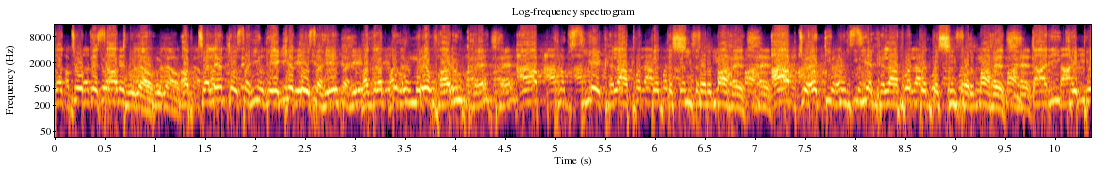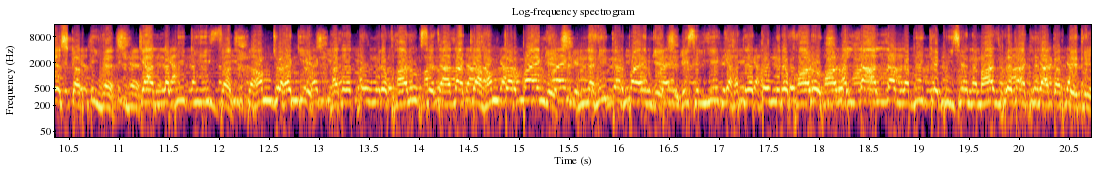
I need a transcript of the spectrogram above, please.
सच्चों के साथ हो जाओ। अब चले तो सही, देखे तो सही। हज़रत उम्र फारूक है, आप कुर्सी खिलाफत पे तशरीफ़ फरमा है। आप जो है कि कुर्सी खिलाफत पे तशरीफ़ फरमा है। तारीख पेश करती है। क्या नबी की इज़्ज़त? हम जो है कि हज़रत उम्र फारूक से ज़्यादा क्या हम कर पाएँगे? नहीं कर पाएँगे। इसलिए कि हज़रत उम्र फारूक, अल्लाह अल्लाह नबी के पीछे नमाज़ अदा किया करते थे।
